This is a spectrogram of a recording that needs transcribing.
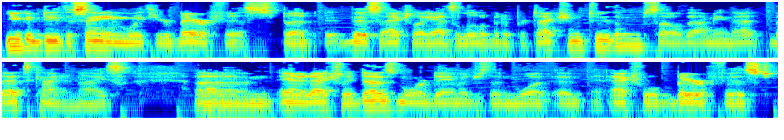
you can do the same with your bare fists, but this actually adds a little bit of protection to them. So, that, I mean, that that's kind of nice, um, and it actually does more damage than what an actual bare fist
